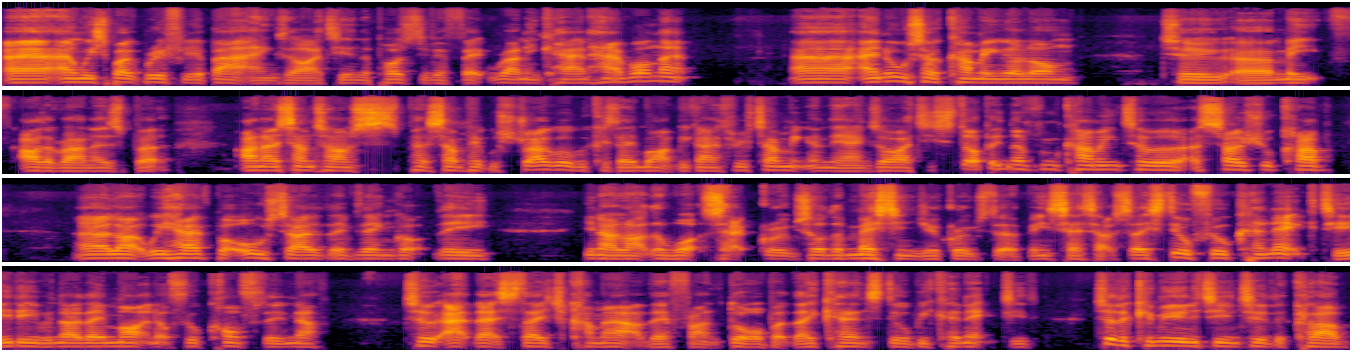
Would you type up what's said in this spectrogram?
Uh, and we spoke briefly about anxiety and the positive effect running can have on that. Uh, and also coming along to uh, meet other runners. But I know sometimes some people struggle because they might be going through something and the anxiety stopping them from coming to a, a social club like we have. But also they've then got the, you know, like the WhatsApp groups or the messenger groups that have been set up. So they still feel connected, even though they might not feel confident enough to at that stage come out of their front door, but they can still be connected to the community and to the club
